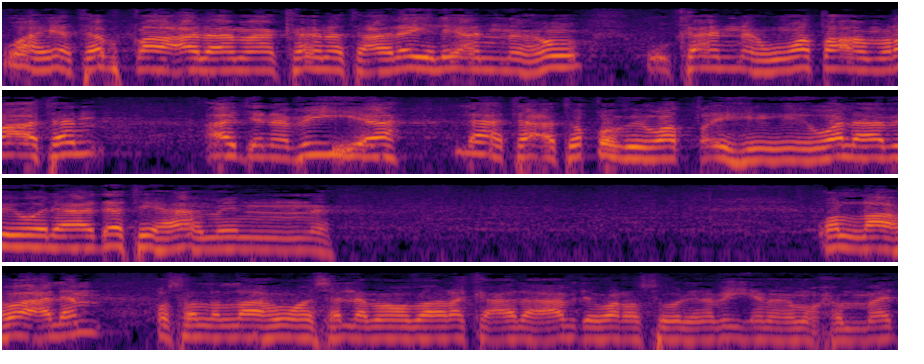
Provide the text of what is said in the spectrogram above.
وهي تبقى على ما كانت عليه لأنه كأنه وطأ امرأة أجنبية لا تعتق بوطئه ولا بولادتها منه والله أعلم. وصلى الله وسلم وبارك على عبد ورسول نبينا محمد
